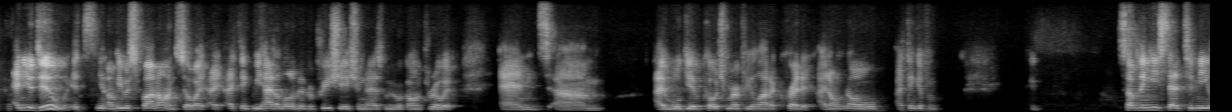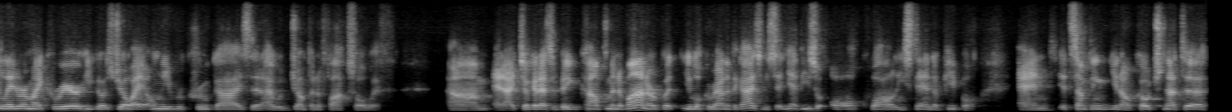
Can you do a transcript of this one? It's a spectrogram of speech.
and you do. It's, you know, he was spot on. So I, I think we had a little bit of appreciation as we were going through it. And, um, I will give Coach Murphy a lot of credit. I don't know. I think if something he said to me later in my career, he goes, Joe, I only recruit guys that I would jump in a foxhole with. Um, and I took it as a big compliment of honor. But you look around at the guys and you said, yeah, these are all quality stand up people. And it's something, you know, coach, not to,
